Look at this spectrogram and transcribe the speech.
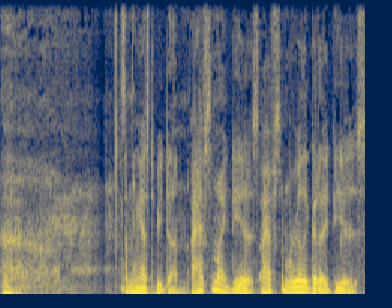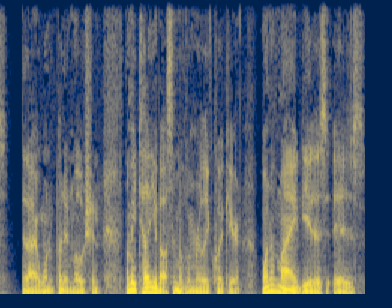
something has to be done. I have some ideas. I have some really good ideas that I want to put in motion. Let me tell you about some of them really quick here. One of my ideas is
